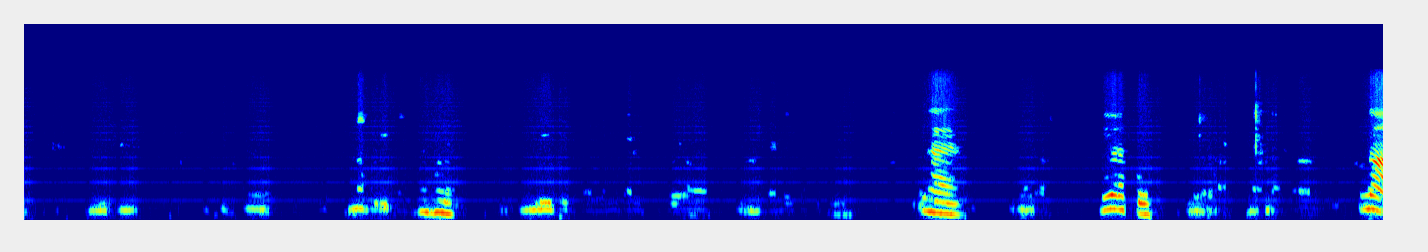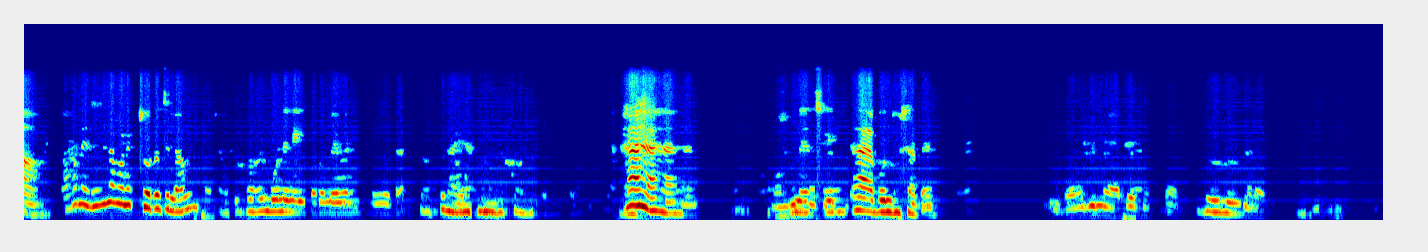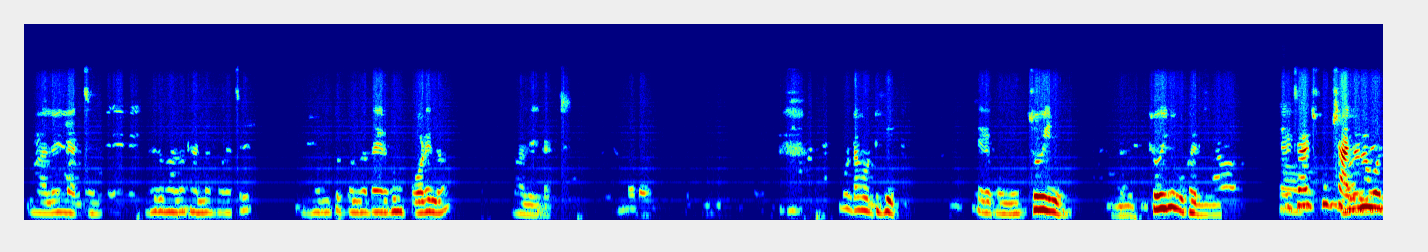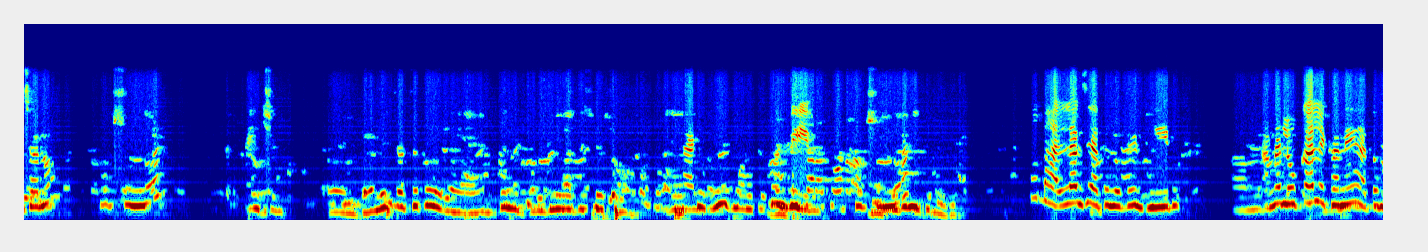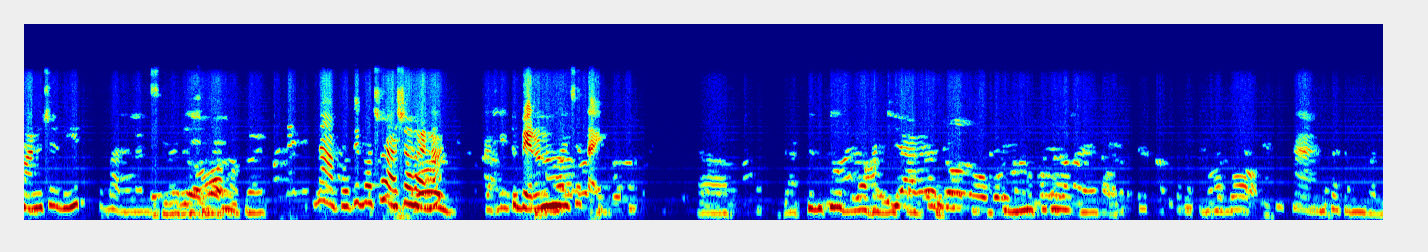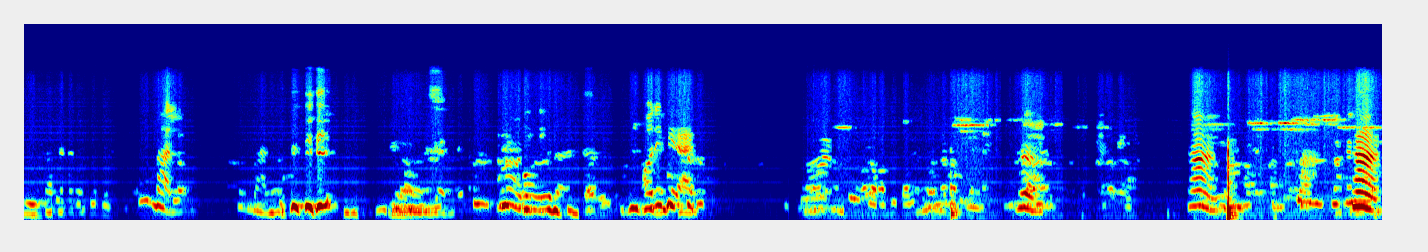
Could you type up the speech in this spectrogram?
হ্যাঁ। না তখন এসেছিলাম অনেক ছোট ছিলাম। সঠিকভাবে মনে নেই কোনো মেমোরি। হ্যাঁ হ্যাঁ হ্যাঁ হ্যাঁ। শুনেছি। হ্যাঁ বন্ধুর সাথে। হুম হুম। ভালোই লাগছে। ভেতরে ভালো ঠান্ডা পড়েছে। যেহেতু তো কলকাতায় এরকম পড়ে না ভালোই লাগছে। মোটামুটি এরকম চৈনি চৈনি মুখার্জি। চার্চ খুব সাজানো গোছানো খুব সুন্দর। থ্যাংক ইউ খুব ভিড় সুন্দর। খুব ভালো লাগছে এত লোকের ভিড়। আমরা লোকাল এখানে এত মানুষের ভিড়, খুব ভালো লাগছে। না, প্রতি বছর আসা হয় না। আজকে একটু বেরোনো হয়েছে, তাই। ভালো। খুব ভালো। রায়। হ্যাঁ। হ্যাঁ হ্যাঁ।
